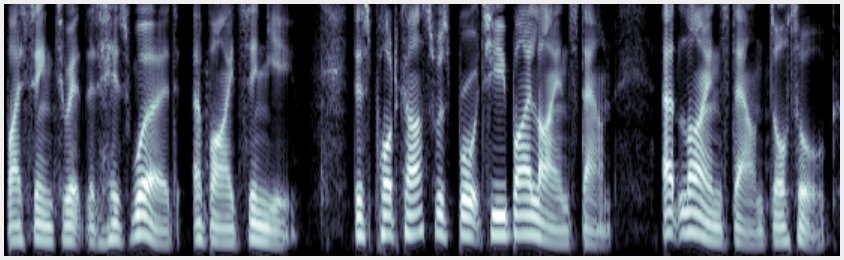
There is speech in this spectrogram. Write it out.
by seeing to it that His Word abides in you. This podcast was brought to you by Lionsdown at lionsdown.org.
